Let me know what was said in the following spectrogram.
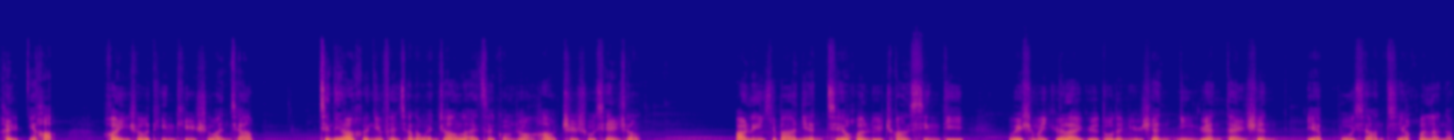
嘿，你好，欢迎收听听十万家。今天要和你分享的文章来自公众号知书先生。二零一八年结婚率创新低，为什么越来越多的女生宁愿单身也不想结婚了呢？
